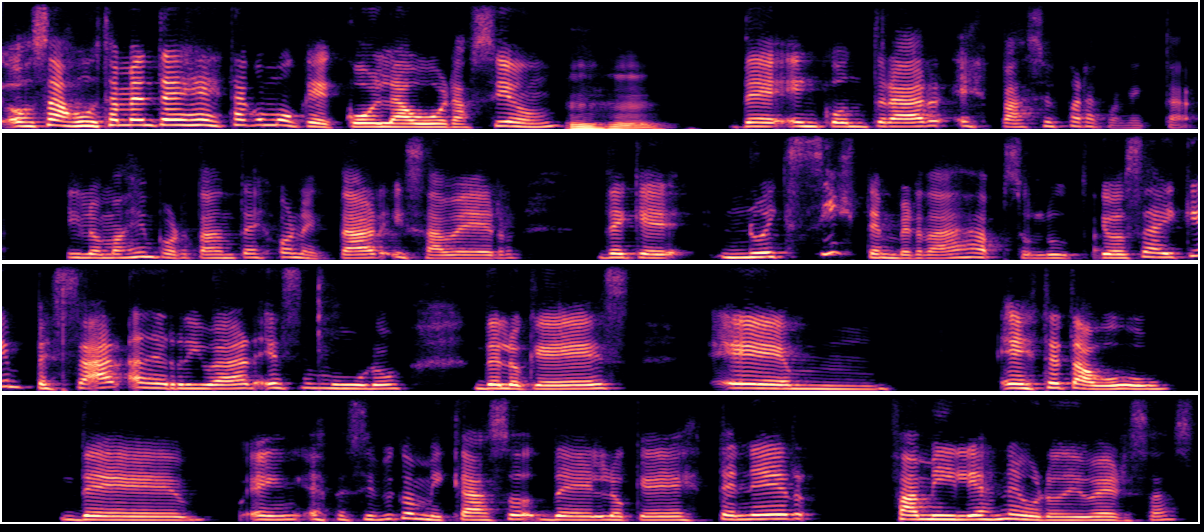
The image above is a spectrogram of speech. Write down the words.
o sea, justamente es esta como que colaboración de encontrar espacios para conectar. Y lo más importante es conectar y saber de que no existen verdades absolutas. O sea, hay que empezar a derribar ese muro de lo que es em, este tabú, de, en específico en mi caso, de lo que es tener familias neurodiversas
